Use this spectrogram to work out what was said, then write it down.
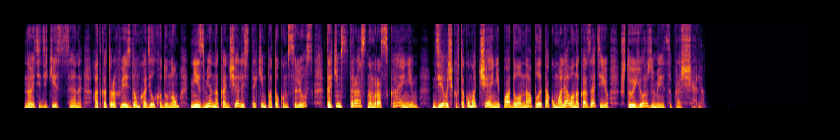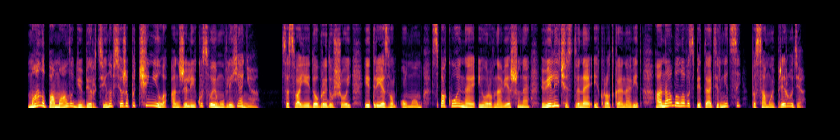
Но эти дикие сцены, от которых весь дом ходил ходуном, неизменно кончались таким потоком слез, таким страстным раскаянием. Девочка в таком отчаянии падала на пол и так умоляла наказать ее, что ее, разумеется, прощали. Мало-помалу Гюбертина все же подчинила Анжелику своему влиянию. Со своей доброй душой и трезвым умом, спокойная и уравновешенная, величественная и кроткая на вид, она была воспитательницей по самой природе.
